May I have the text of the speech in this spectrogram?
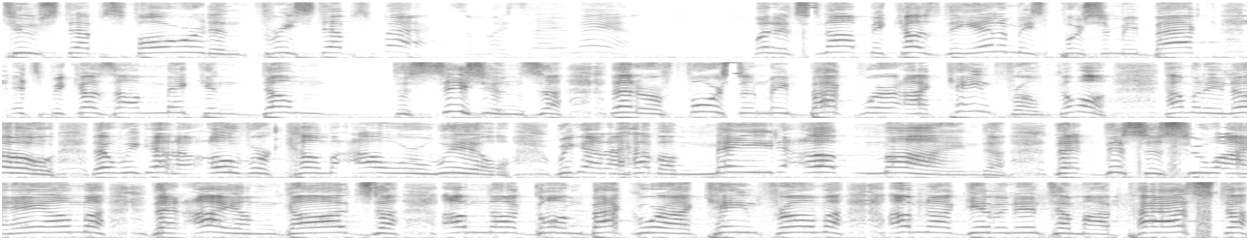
two steps forward and three steps back, somebody say amen. But it's not because the enemy's pushing me back, it's because I'm making dumb decisions uh, that are forcing me back where I came from. Come on. How many know that we got to overcome our will? We got to have a made up mind uh, that this is who I am, that I am God's. Uh, I'm not going back where I came from. I'm not giving into my past. Uh,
